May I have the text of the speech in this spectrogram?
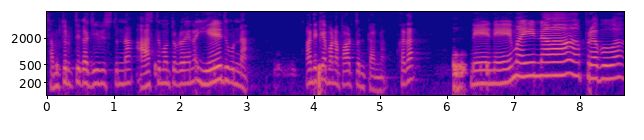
సంతృప్తిగా జీవిస్తున్నా ఆస్తిమంతుడైనా ఏది ఉన్నా అందుకే మనం పాడుతుంటున్నాం కదా? నేనేమైనా ప్రభువ?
